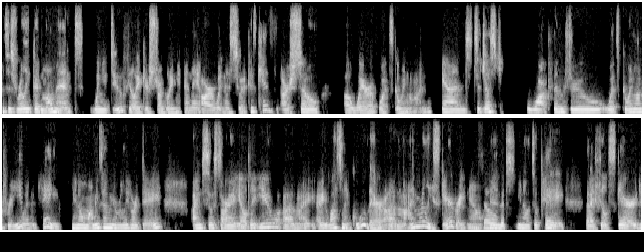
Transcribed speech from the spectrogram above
it's this really good moment when you do feel like you're struggling and they are witness to it because kids are so aware of what's going on. And to just walk them through what's going on for you and hey you know mommy's having a really hard day. I'm so sorry i yelled at you. Um, I, I lost my cool there. Um, i'm really scared right now. So and good. you know it's okay that i feel scared.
